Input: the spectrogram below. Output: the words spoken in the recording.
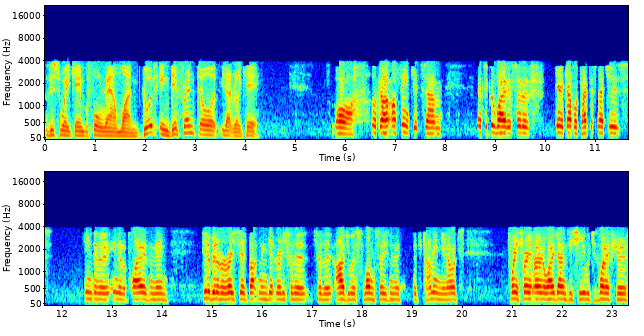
this weekend before round one? Good, indifferent, or you don't really care? Oh, look, I, I think it's um, it's a good way to sort of get a couple of practice matches into the into the players, and then hit a bit of a reset button and get ready for the for the arduous long season that, that's coming. You know, it's 23 home and away games this year, which is one extra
